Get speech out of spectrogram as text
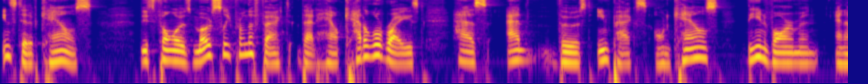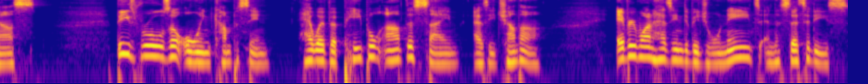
instead of cows. This follows mostly from the fact that how cattle are raised has adverse impacts on cows, the environment, and us. These rules are all encompassing. However, people aren't the same as each other. Everyone has individual needs and necessities.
